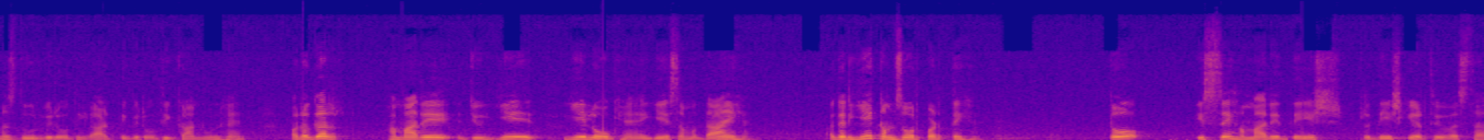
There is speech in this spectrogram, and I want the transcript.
मजदूर विरोधी आरती विरोधी कानून है। और अगर हमारे जो ये ये लोग हैं, ये समुदाय हैं, अगर ये कमज़ोर पड़ते हैं तो इससे हमारे देश, प्रदेश की अर्थव्यवस्था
